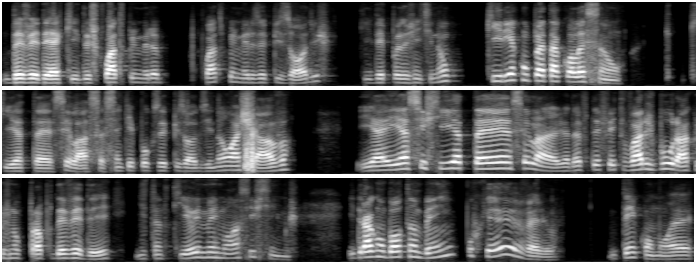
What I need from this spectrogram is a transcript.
um DVD aqui dos quatro, quatro primeiros episódios, que depois a gente não queria completar a coleção, que até, sei lá, 60 e poucos episódios e não achava. E aí assisti até, sei lá, já deve ter feito vários buracos no próprio DVD, de tanto que eu e meu irmão assistimos. E Dragon Ball também, porque, velho, não tem como, é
